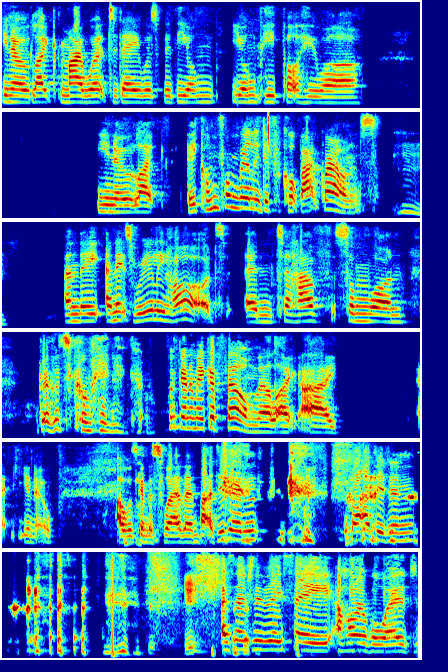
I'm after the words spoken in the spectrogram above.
you know like my work today was with young young people who are you know like they come from really difficult backgrounds. Hmm. and they and it's really hard. And to have someone go to come in and go we're going to make a film they're like i you know i was going to swear then but i didn't. But i didn't. Essentially they say a horrible word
